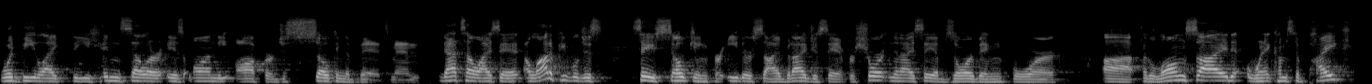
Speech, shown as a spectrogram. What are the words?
would be like the hidden seller is on the offer, just soaking the bids, man. That's how I say it. A lot of people just say soaking for either side, but I just say it for short, and then I say absorbing for uh, for the long side. When it comes to pike,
